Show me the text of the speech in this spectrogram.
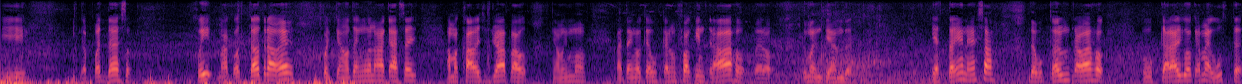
Y después de eso, fui, me acosté otra vez. Porque no tengo nada que hacer. I'm a college dropout. Ya mismo me tengo que buscar un fucking trabajo. Pero tú me entiendes. Y estoy en esa de buscar un trabajo. O buscar algo que me guste.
